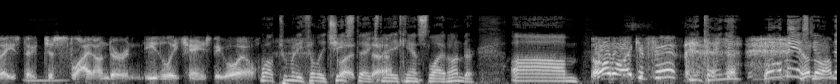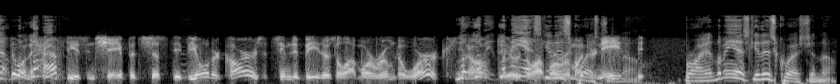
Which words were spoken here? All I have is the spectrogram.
I used to just slide under and easily change the oil. well, too many Philly cheesesteaks. uh, now you can't slide under. Um, Oh no, I can fit. Can you? Well, let me ask no, you- No, I'm still in let me- half decent shape. It's just the, the older cars. It seemed to be there's a lot more room to work. Let, let me, let me ask you this question, though. Brian, let me ask you this question, though.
